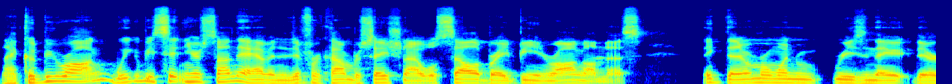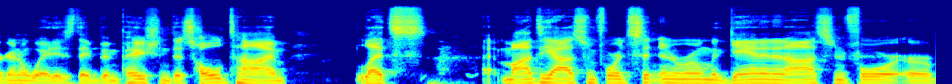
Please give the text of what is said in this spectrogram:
and I could be wrong. We could be sitting here Sunday having a different conversation. I will celebrate being wrong on this. I think the number one reason they they're going to wait is they've been patient this whole time. Let's uh, Monti Ford sitting in a room with Gannon and Ossenfort or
